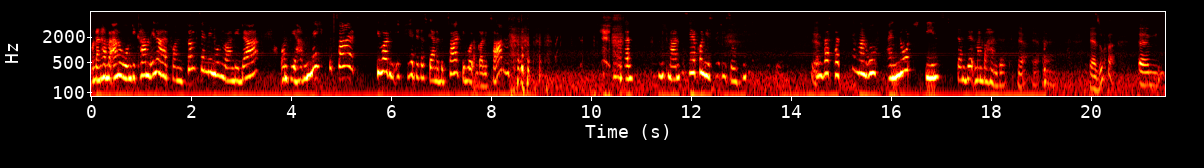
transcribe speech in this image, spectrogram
Und dann haben wir angerufen, die kamen innerhalb von 15 Minuten, waren die da und wir haben nichts bezahlt. Die wollten, ich hätte das gerne bezahlt, die wollten gar nichts haben. und dann mich mal ein bisschen erkundigt, ist wirklich so, wie ist so? Ja. Wenn was passiert und man ruft einen Notdienst, dann wird man behandelt. Ja, ja, ja. ja super. Ähm,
